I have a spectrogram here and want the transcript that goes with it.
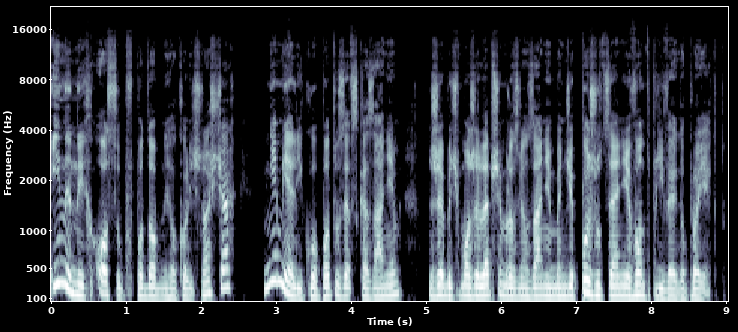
innych osób w podobnych okolicznościach, nie mieli kłopotu ze wskazaniem, że być może lepszym rozwiązaniem będzie porzucenie wątpliwego projektu.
